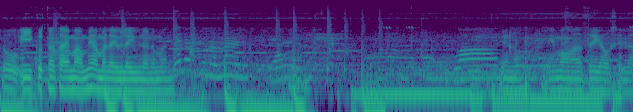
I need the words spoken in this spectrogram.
So, ikot na tayo mamaya. Malayo-layo na naman. Ayan, oh. Yung mga treehouse nila.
